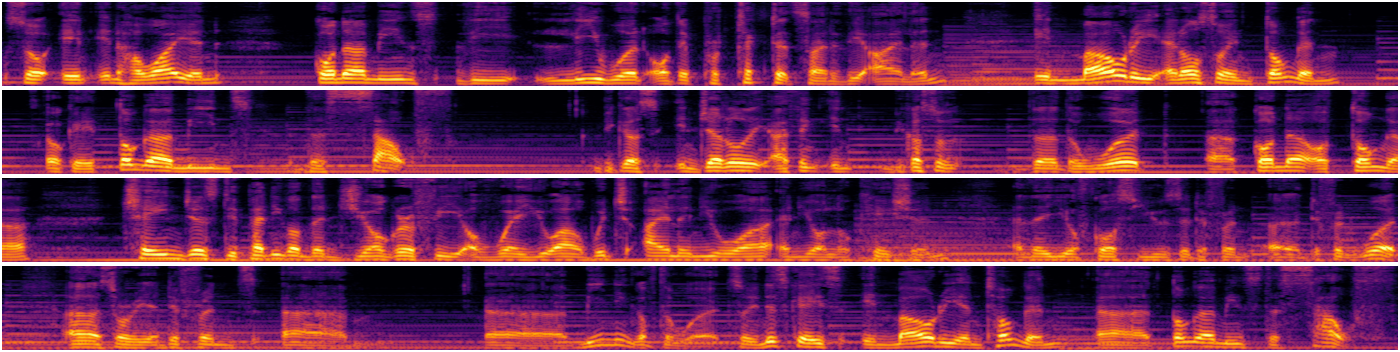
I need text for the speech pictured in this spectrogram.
So in, in Hawaiian, Kona means the leeward or the protected side of the island. In Maori and also in Tongan, okay, Tonga means the south. Because in general, I think in because of the, the word uh, Kona or Tonga changes depending on the geography of where you are, which island you are, and your location, and then you of course use a different uh, different word. Uh, sorry, a different um, uh, meaning of the word. So in this case, in Maori and Tongan, uh, Tonga means the south,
